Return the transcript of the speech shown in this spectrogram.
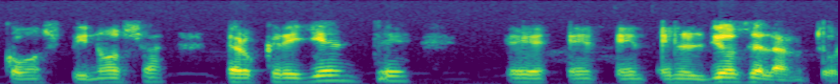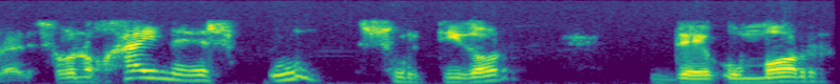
como Spinoza, pero creyente en, el Dios de la naturaleza. Bueno, Jaime es un surtidor de humor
